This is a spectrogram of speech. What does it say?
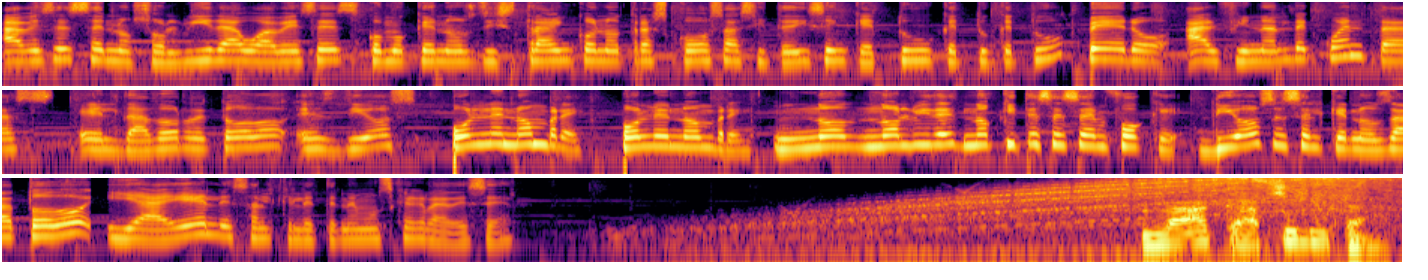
a veces se nos olvida o a veces como que nos distraen con otras cosas y te dicen que tú, que tú, que tú, pero al final de cuentas el dador de todo es Dios. Ponle nombre, ponle nombre. No no olvides, no quites ese enfoque. Dios es el que nos da todo y a Él es al que le tenemos que agradecer. La capsulita.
